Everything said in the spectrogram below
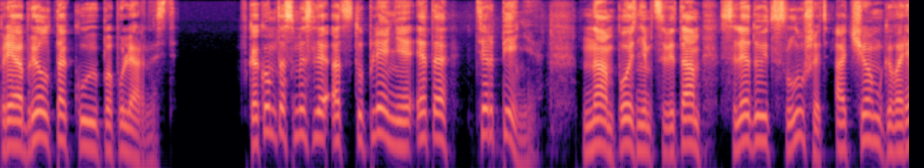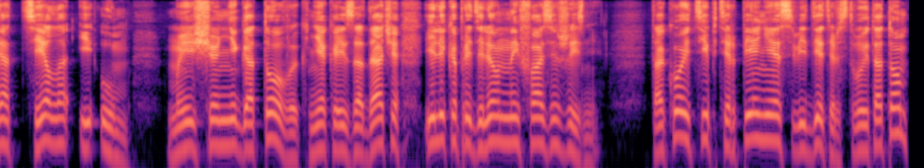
приобрел такую популярность. В каком-то смысле отступление это терпение. Нам поздним цветам следует слушать, о чем говорят тело и ум. Мы еще не готовы к некой задаче или к определенной фазе жизни. Такой тип терпения свидетельствует о том,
